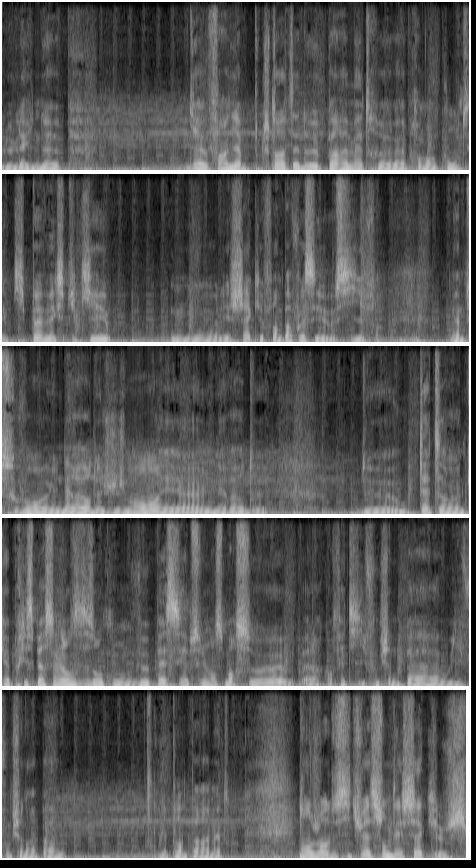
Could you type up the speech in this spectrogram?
le- line-up. Il y a enfin il y a tout un tas de paramètres euh, à prendre en compte et qui peuvent expliquer ou non l'échec. Enfin, parfois c'est aussi, enfin, même souvent une erreur de jugement et euh, une erreur de, de ou peut-être un caprice personnel en se disant qu'on veut passer absolument ce morceau euh, alors qu'en fait il fonctionne pas ou il fonctionnera pas. Il y a plein de paramètres. Dans ce genre de situation d'échec, je,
